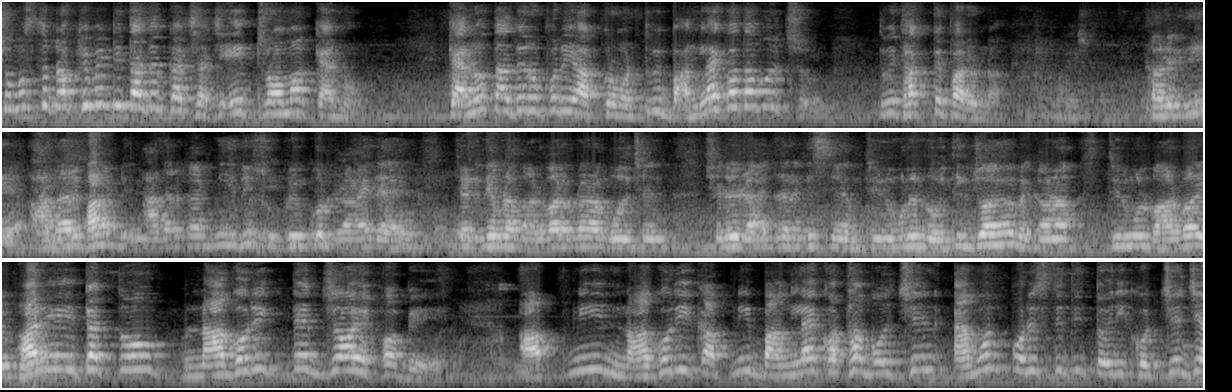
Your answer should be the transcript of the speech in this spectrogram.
সমস্ত ডকুমেন্টই তাদের কাছে আছে। এই ট্রমা কেন? কেন তাদের উপরে আক্রমণ? তুমি বাংলায় কথা বলছো? তুমি থাকতে পারো না। তাহলে যদি আধার কার্ড আধার কার্ড নিয়ে যদি সুপ্রিম কোর্ট রায় দেয় যেটা নিয়ে আমরা বারবার আপনারা বলছেন সেটা রায় দেয় কি তৃণমূলের নৈতিক জয় হবে? কেননা তৃণমূল বারবারই আরে এটা তো নাগরিকদের জয় হবে। আপনি নাগরিক আপনি বাংলায় কথা বলছেন এমন পরিস্থিতি তৈরি করছে যে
